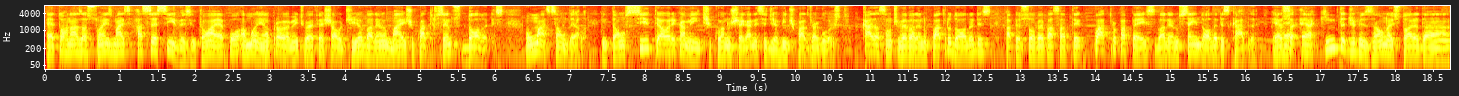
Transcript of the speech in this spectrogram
é tornar as ações mais acessíveis. Então a Apple amanhã provavelmente vai fechar o dia valendo mais de 400 dólares, uma ação dela. Então se teoricamente quando chegar nesse dia 24 de agosto, cada ação estiver valendo 4 dólares, a pessoa vai passar a ter quatro papéis valendo 100 dólares cada. Essa é, a quinta divisão na história da,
